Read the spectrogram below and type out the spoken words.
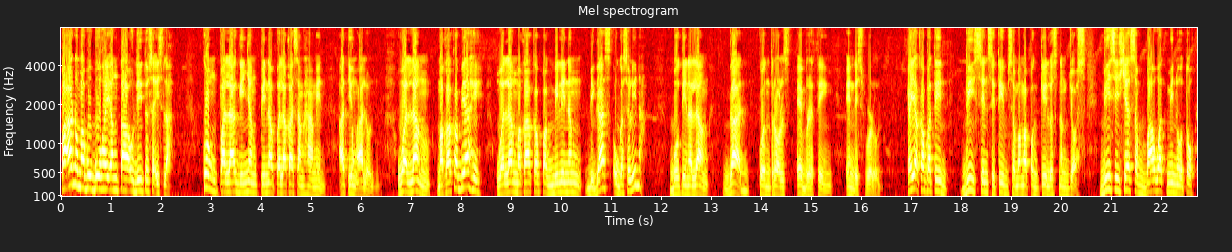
Paano mabubuhay ang tao dito sa isla kung palagi niyang pinapalakas ang hangin at yung alon? Walang makakabiyahe, walang makakapagbili ng bigas o gasolina. Buti na lang, God controls everything in this world. Kaya kapatid, be sensitive sa mga pagkilos ng Diyos. Busy siya sa bawat minuto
